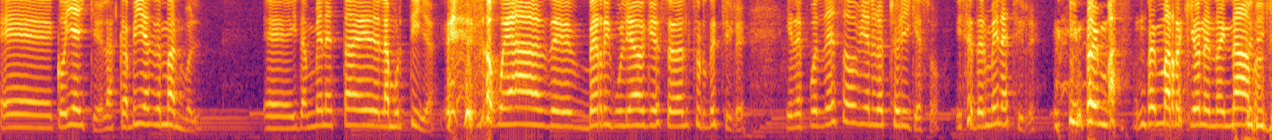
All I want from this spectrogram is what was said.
eh, Coyhaique, las capillas de mármol. Eh, y también está eh, la murtilla, esa weá de berry culiado que se da al sur de Chile. Y después de eso vienen los choriquesos. Y se termina Chile. y no hay más, no hay más regiones, no hay nada más.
